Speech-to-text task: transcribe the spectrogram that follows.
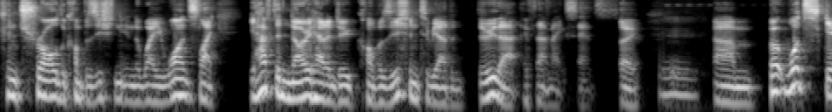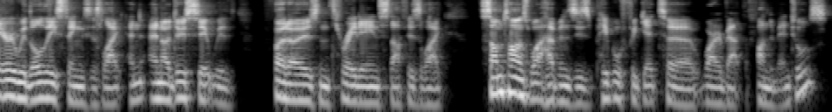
control the composition in the way you want. It's like you have to know how to do composition to be able to do that, if that makes sense. So, Mm. um, but what's scary with all these things is like, and, and I do see it with photos and 3D and stuff is like sometimes what happens is people forget to worry about the fundamentals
